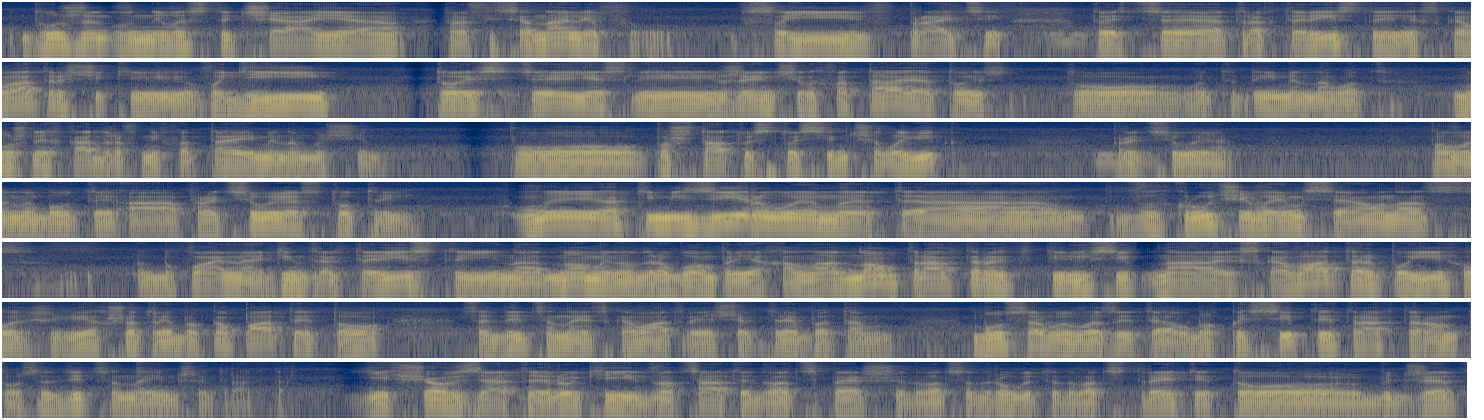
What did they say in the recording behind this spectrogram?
Дуже не вистачає професіоналів в своїй праці. Тобто це трактористи, екскаваторщики, водії. Тобто, якщо женщин хватає, то, есть, то вот именно вот нужных кадров не хватає іменно мужчин. По, по штату 107 чоловік працює, повинно бути, а працює 103. Мы оптимизируем это, выкручиваемся. У нас буквально один тракторист и на одном, и на другом приїхав на одному тракторі, пересів на екскаватор, поїхав. Якщо треба копати, то садиться на екскаватор. Якщо треба там мусор вивозити або косити трактором, то садиться на інший трактор. Якщо взяти роки 20, 21, 22 та 23, то бюджет,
